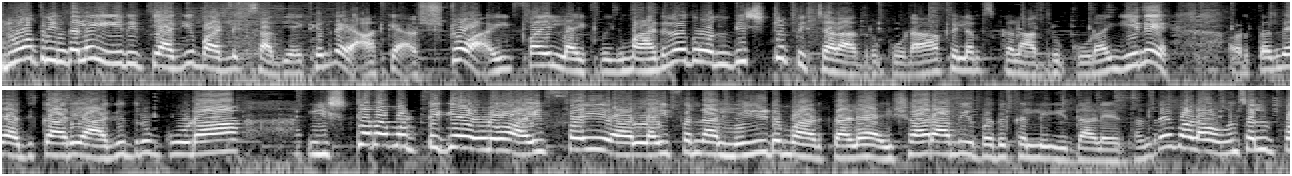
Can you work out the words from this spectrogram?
ಇರೋದ್ರಿಂದಲೇ ಈ ರೀತಿಯಾಗಿ ಮಾಡ್ಲಿಕ್ಕೆ ಸಾಧ್ಯ. ಯಾಕೆಂದ್ರೆ ಆಕೆ ಅಷ್ಟು ಫೈ ಲೈಫ್ ಮಾಡಿರೋದು ಒಂದಿಷ್ಟು ಪಿಕ್ಚರ್ ಆದ್ರೂ ಕೂಡ ಫಿಲಮ್ಸ್ ಗಳಾದ್ರೂ ಕೂಡ, ಏನೇ ಅವ್ರ ತಂದೆ ಅಧಿಕಾರಿ ಆಗಿದ್ರು ಕೂಡ ಇಷ್ಟರ ಮಟ್ಟಿಗೆ ಅವಳು ಐಫೈ ಲೈಫ್ ಅನ್ನ ಲೀಡ್ ಮಾಡ್ತಾಳೆ, ಐಷಾರಾಮಿ ಬದುಕಲ್ಲಿ ಇದ್ದಾಳೆ ಅಂತಂದ್ರೆ ಬಹಳ ಒಂದ್ ಸ್ವಲ್ಪ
